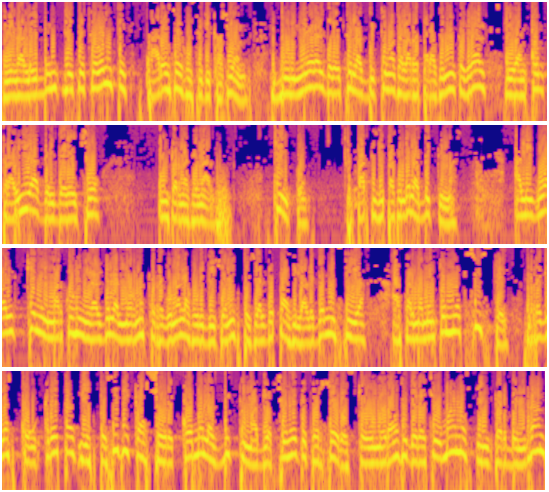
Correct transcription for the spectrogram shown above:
y en la ley 1820 carece de justificación, vulnera el derecho de las víctimas a la reparación integral y va en contravía del derecho internacional. Quinto, participación de las víctimas. Al igual que en el marco general de las normas que regulan la Jurisdicción Especial de Paz y la Ley de Amnistía, hasta el momento no existen reglas concretas y específicas sobre cómo las víctimas de acciones de terceros que vulneran sus derechos humanos intervendrán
